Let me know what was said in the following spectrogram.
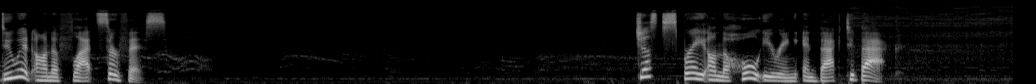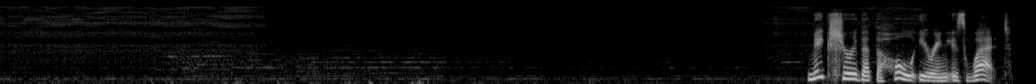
Do it on a flat surface. Just spray on the whole earring and back to back. Make sure that the whole earring is wet.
